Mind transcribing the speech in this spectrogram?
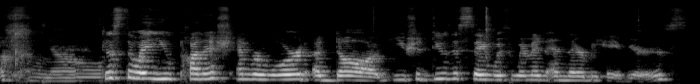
off. oh no. Just the way you punish and reward a dog, you should do the same with women and their behaviors.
